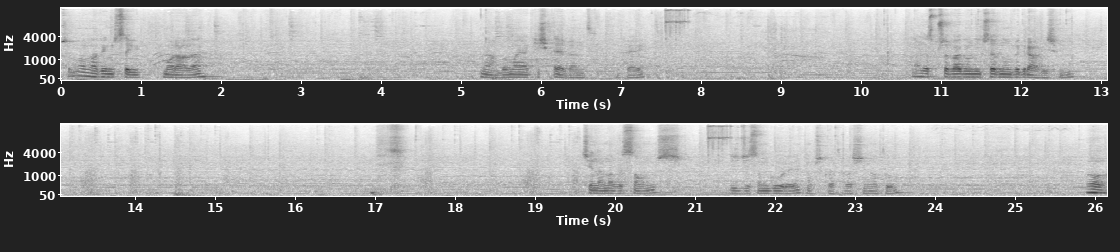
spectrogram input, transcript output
Czemu ma więcej morale? No, bo ma jakiś event. Okej. Ale z przewagą liczebną wygraliśmy. Gdzie na nowy sącz? Gdzieś gdzie są góry, na przykład właśnie no tu. O.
